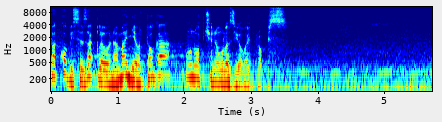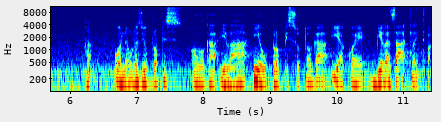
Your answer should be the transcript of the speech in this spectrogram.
Pa ko bi se zakleo na manje od toga, on uopće ne ulazi u ovaj propis. Ha, on ne ulazi u propis ovoga ila, nije u propisu toga, iako je bila zakletva.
